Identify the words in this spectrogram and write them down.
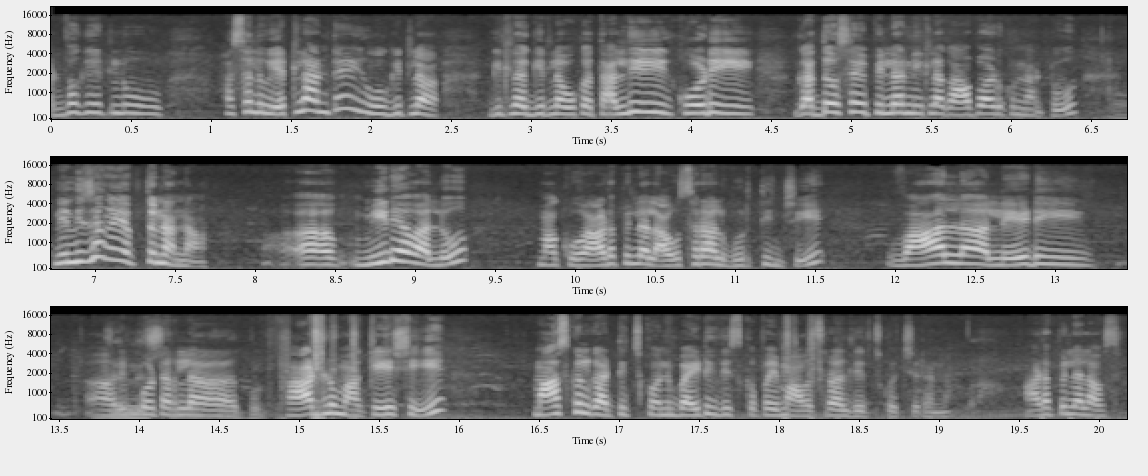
అడ్వకేట్లు. అసలు ఎట్లా అంటే గిట్లా గిట్లా గిట్లా ఒక తల్లి కోడి గద్దోసే పిల్లని ఇట్లా కాపాడుకున్నట్టు నేను నిజంగా చెప్తున్నా మీడియా వాళ్ళు మాకు ఆడపిల్లల అవసరాలు గుర్తించి వాళ్ళ లేడీ రిపోర్టర్ల కార్డులు మాకేసి మాస్కులు కట్టించుకొని బయటికి తీసుకుపోయి మా అవసరాలు తీర్చుకొచ్చారన్న. ఆడపిల్లల అవసరం.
